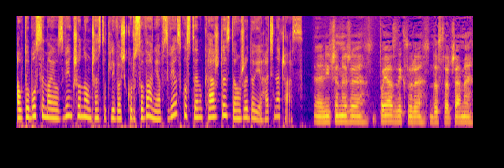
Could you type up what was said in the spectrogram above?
Autobusy mają zwiększoną częstotliwość kursowania, w związku z tym każdy zdąży dojechać na czas. E, Liczymy, że pojazdy, które dostarczamy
